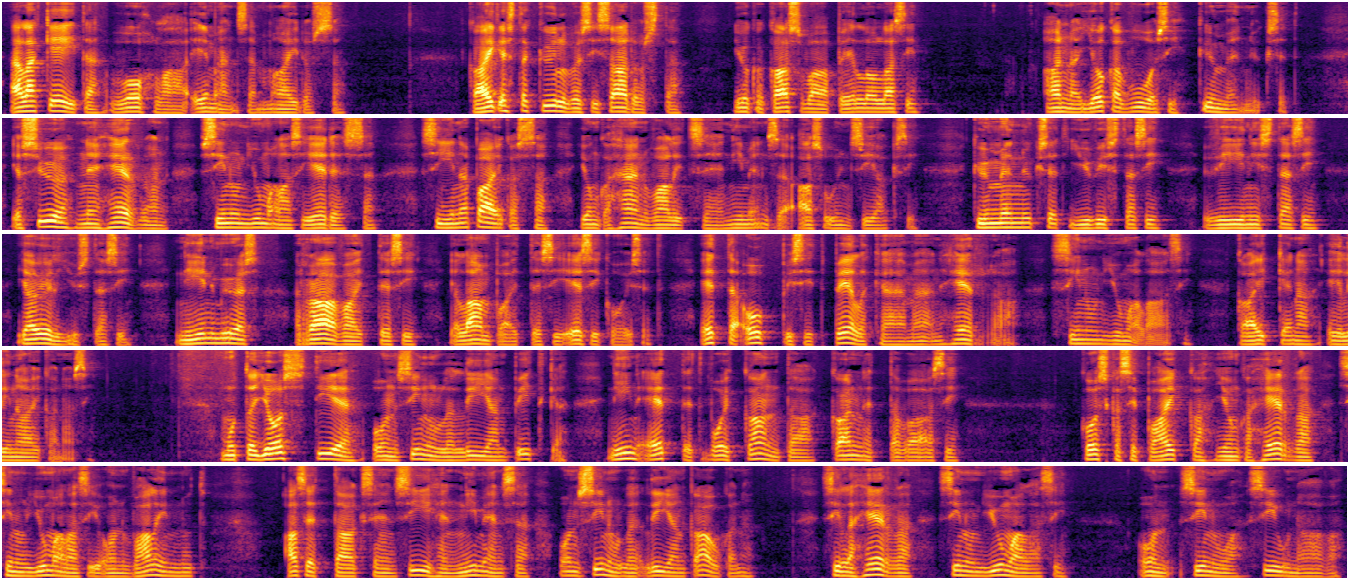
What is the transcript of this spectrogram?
Älä keitä vohlaa emänsä maidossa. Kaikesta kylvösi sadosta, joka kasvaa pellollasi, anna joka vuosi kymmennykset, ja syö ne Herran sinun Jumalasi edessä, siinä paikassa, jonka hän valitsee nimensä asuinsijaksi – kymmennykset jyvistäsi, viinistäsi ja öljystäsi, niin myös raavaittesi ja lampaittesi esikoiset, että oppisit pelkäämään Herraa, sinun Jumalaasi, kaikkena elinaikanasi. Mutta jos tie on sinulle liian pitkä, niin ettet voi kantaa kannettavaasi koska se paikka, jonka Herra sinun Jumalasi on valinnut, asettaakseen siihen nimensä on sinulle liian kaukana, sillä Herra, sinun Jumalasi, on sinua siunaava.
